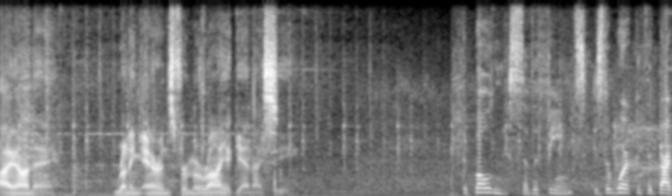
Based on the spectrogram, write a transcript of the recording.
Ayane. Running errands for Murai again, I see. The boldness of the fiends is the work of the Dark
